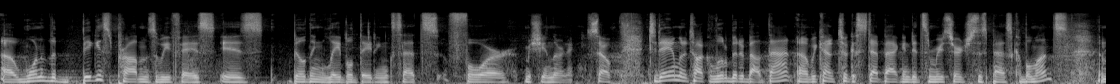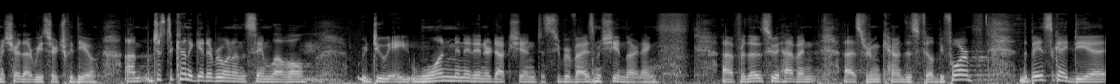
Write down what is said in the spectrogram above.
uh, one of the biggest problems that we face is building label dating sets for machine learning. So today I'm going to talk a little bit about that. Uh, we kind of took a step back and did some research this past couple months. I'm going to share that research with you. Um, just to kind of get everyone on the same level, we do a one minute introduction to supervised machine learning. Uh, for those who haven't uh, sort of encountered this field before, the basic idea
